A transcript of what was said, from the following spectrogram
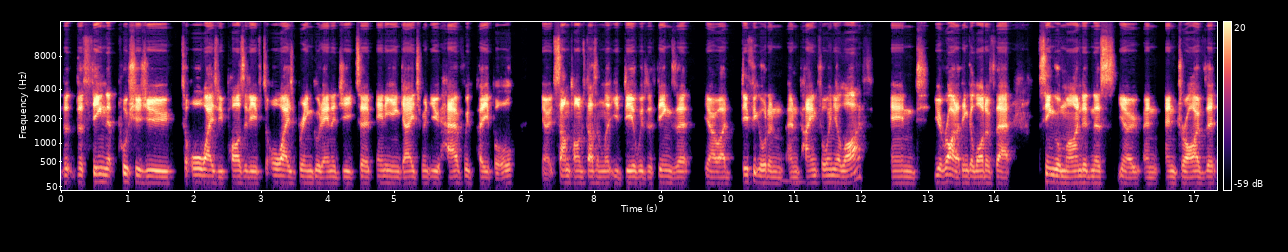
the, the thing that pushes you to always be positive, to always bring good energy to any engagement you have with people, you know, it sometimes doesn't let you deal with the things that you know are difficult and, and painful in your life. And you're right i think a lot of that single-mindedness you know and and drive that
